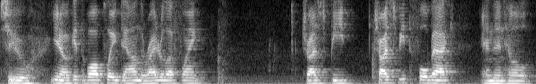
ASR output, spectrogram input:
to you know get the ball played down the right or left flank. Tries to beat tries to beat the fullback, and then he'll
